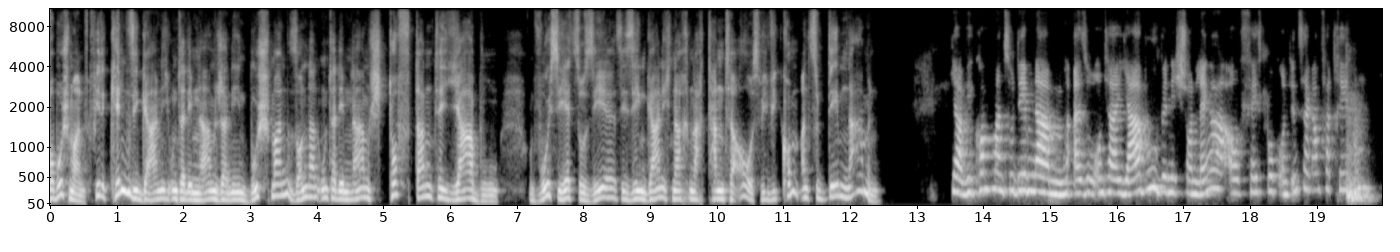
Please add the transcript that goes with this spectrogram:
Frau Buschmann, viele kennen Sie gar nicht unter dem Namen Janine Buschmann, sondern unter dem Namen Stofftante Jabu. Und wo ich Sie jetzt so sehe, Sie sehen gar nicht nach, nach Tante aus. Wie, wie kommt man zu dem Namen? Ja, wie kommt man zu dem Namen? Also unter Jabu bin ich schon länger auf Facebook und Instagram vertreten.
